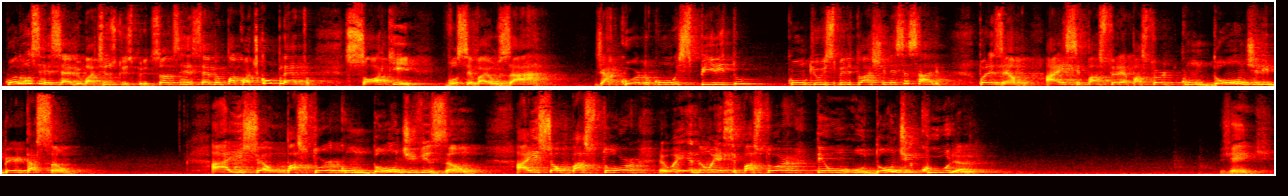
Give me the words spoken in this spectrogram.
Quando você recebe o batismo com o Espírito Santo, você recebe um pacote completo. Só que você vai usar de acordo com o Espírito, com o que o Espírito acha necessário. Por exemplo, ah, esse pastor é pastor com dom de libertação. Ah, isso é o pastor com dom de visão. Ah, isso é o pastor. Não, esse pastor tem o, o dom de cura. Gente,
